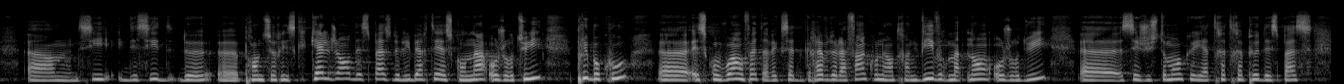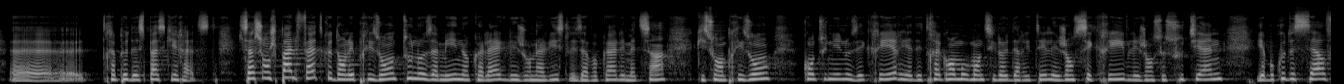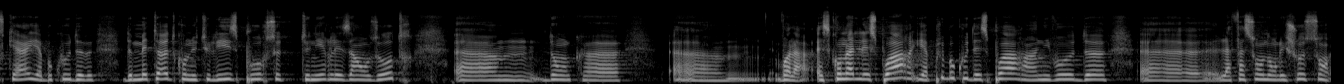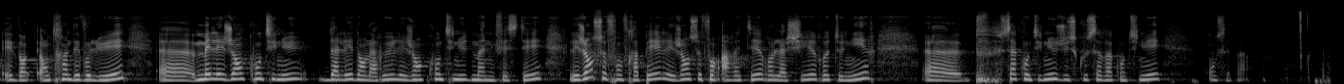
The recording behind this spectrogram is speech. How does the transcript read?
s'il décide de prendre ce risque. Quel genre d'espace de liberté est-ce qu'on a aujourd'hui? Plus beaucoup. Est-ce qu'on voit, en fait, avec cette grève de la faim qu'on est en train de vivre maintenant, aujourd'hui, euh, c'est justement qu'il y a très très peu d'espace, euh, très peu d'espace qui reste. Ça ne change pas le fait que dans les prisons, tous nos amis, nos collègues, les journalistes, les avocats, les médecins qui sont en prison continuent de nous écrire. Il y a des très grands mouvements de solidarité. Les gens s'écrivent, les gens se soutiennent. Il y a beaucoup de self-care, il y a beaucoup de, méthodes qu'on utilise pour se tenir les uns aux autres. Euh, donc euh, voilà. Est-ce qu'on a de l'espoir? Il n'y a plus beaucoup d'espoir à un niveau de euh, la façon dont les choses sont en train d'évoluer, euh, mais les gens continuent d'aller dans la rue, les gens continuent de manifester, les gens se font frapper, les gens se font arrêter, relâcher, retenir. ça continue jusqu'où ça va continuer, on ne sait pas.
